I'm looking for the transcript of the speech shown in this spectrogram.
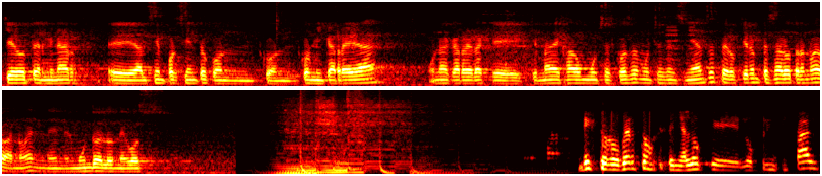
quiero terminar eh, al 100% con, con, con mi carrera, una carrera que, me ha dejado muchas cosas, muchas enseñanzas, pero quiero empezar otra nueva, ¿no? En el mundo de los negocios. Víctor Roberto señaló que lo principal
